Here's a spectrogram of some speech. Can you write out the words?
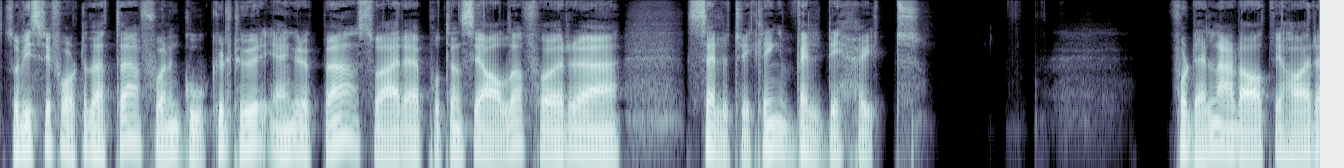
Så hvis vi får til dette, får en god kultur i en gruppe, så er eh, potensialet for uh, selvutvikling veldig høyt. Fordelen er da at vi har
